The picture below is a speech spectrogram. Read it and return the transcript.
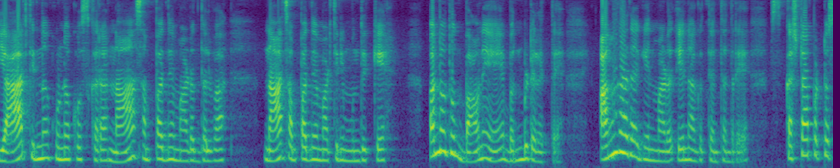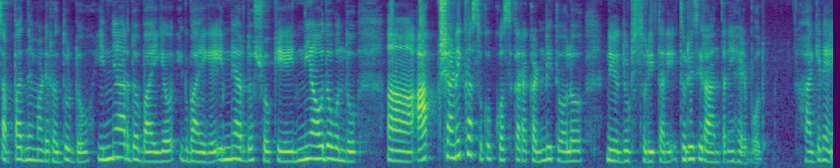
ಯಾರು ತಿನ್ನೋಕೆ ಉಣ್ಣೋಕ್ಕೋಸ್ಕರ ನಾ ಸಂಪಾದನೆ ಮಾಡೋದಲ್ವಾ? ನಾ ಸಂಪಾದನೆ ಮಾಡ್ತೀನಿ ಮುಂದಕ್ಕೆ. ಅನ್ನೋದೊಂದು ಭಾವನೆ ಬಂದ್ಬಿಟ್ಟಿರುತ್ತೆ. ಹಂಗಾದಾಗ ಏನು ಮಾಡ ಏನಾಗುತ್ತೆ ಅಂತಂದರೆ ಕಷ್ಟಪಟ್ಟು ಸಂಪಾದನೆ ಮಾಡಿರೋ ದುಡ್ಡು ಇನ್ಯಾರ್ದೋ ಬಾಯಿಗೆ ಈಗ ಬಾಯಿಗೆ ಇನ್ಯಾರ್ದೋ ಶೋಕಿಗೆ ಇನ್ಯಾವುದೋ ಒಂದು ಆ, ಕ್ಷಣಿಕ ಸುಖಕ್ಕೋಸ್ಕರ ಖಂಡಿತವಾಗಲೂ ನೀವು ದುಡ್ಡು ಸುರಿತಾರಿ ತುರಿಸಿರಾ ಅಂತಲೇ ಹೇಳ್ಬೋದು. ಹಾಗೆಯೇ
